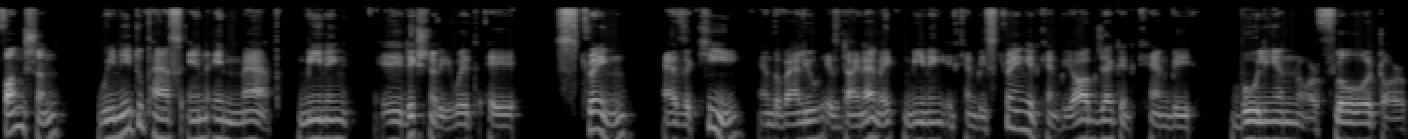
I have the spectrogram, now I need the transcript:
function, we need to pass in a map, meaning a dictionary with a string as a key and the value is dynamic, meaning it can be string, it can be object, it can be boolean or float or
